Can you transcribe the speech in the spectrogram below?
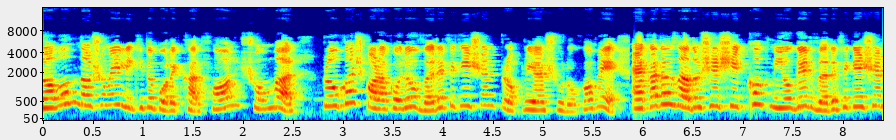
নবম দশমের লিখিত পরীক্ষার ফল সোমবার প্রকাশ করা হলেও ভেরিফিকেশন প্রক্রিয়া শুরু হবে। একাদশ দ্বাদশের শিক্ষক নিয়োগের ভেরিফিকেশন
